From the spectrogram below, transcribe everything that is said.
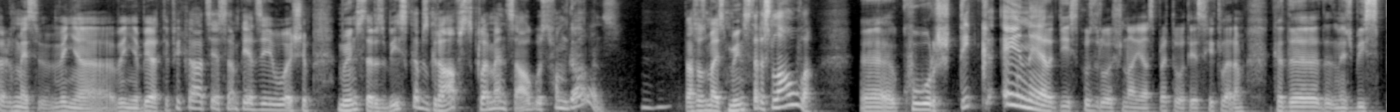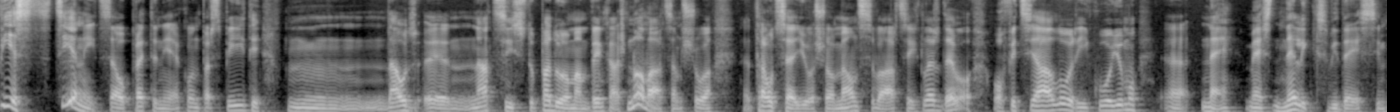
Tagad mēs viņa, viņa beatifikāciju esam piedzīvojuši. Münsteras biskups grāfs Klimants Augusts von Galens. Mm -hmm. Tas nozīmē Münsteras lauva. Eh, kurš tik enerģiski uzdrošinājās pretoties Hitleram, kad uh, viņš bija spiests cienīt savu pretinieku un par spīti mm, daudz uh, nacistu padomam vienkārši novācam šo traucējošo melnsvārdu. Hitlers deva oficiālo rīkojumu, nē, mēs nelikvidēsim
